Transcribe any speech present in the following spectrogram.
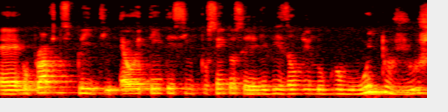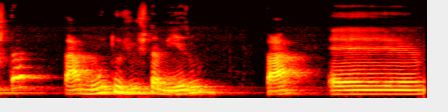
É, o Profit Split é 85%, ou seja, divisão de lucro muito justa, tá? Muito justa mesmo, tá? É,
